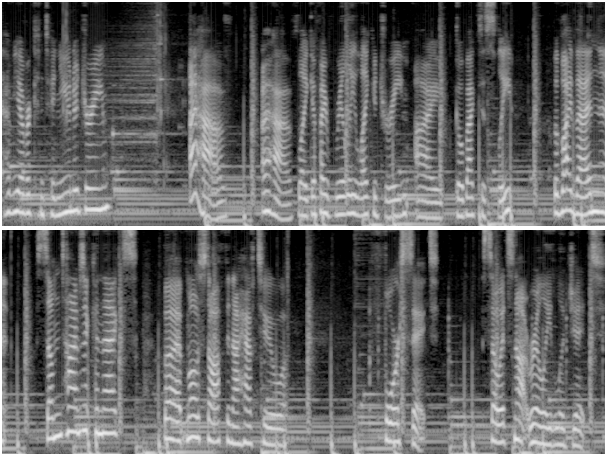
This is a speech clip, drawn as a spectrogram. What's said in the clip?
Have you ever continued a dream? I have. I have. Like, if I really like a dream, I go back to sleep. But by then, sometimes it connects, but most often I have to force it. So it's not really legit.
